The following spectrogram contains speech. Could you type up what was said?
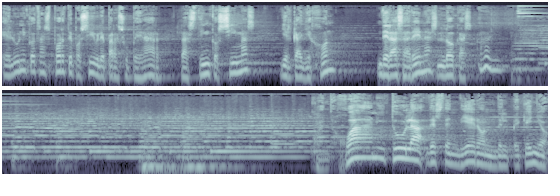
el único transporte posible para superar las cinco cimas y el callejón de las arenas locas. Cuando Juan y Tula descendieron del pequeño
